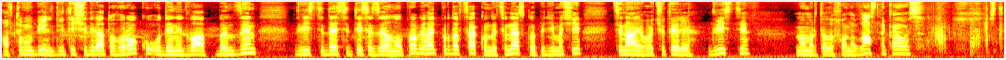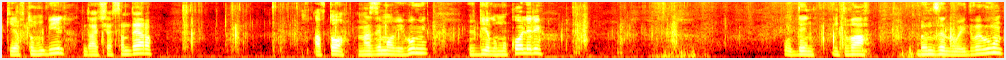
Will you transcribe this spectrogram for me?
Автомобіль 2009 року, 1,2 бензин, 210 тисяч зеленого пробіга від продавця, кондиціонер, склопідіймачі, ціна його 4200, номер телефона власника. Ось Ось такий автомобіль, Dacia Sandero. Авто на зимовій гумі в білому кольорі. 1,2 бензиновий двигун.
